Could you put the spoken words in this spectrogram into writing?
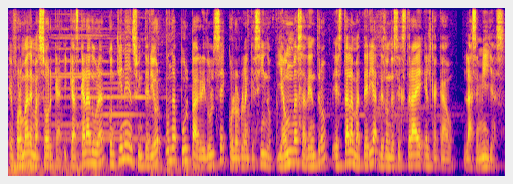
en forma de mazorca y cáscara dura, contiene en su interior una pulpa agridulce color blanquecino y aún más adentro está la materia de donde se extrae el cacao, las semillas.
